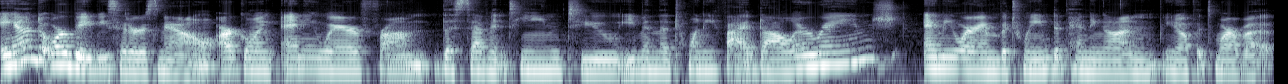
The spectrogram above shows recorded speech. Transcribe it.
and or babysitters now are going anywhere from the 17 to even the $25 range, anywhere in between depending on, you know, if it's more of a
